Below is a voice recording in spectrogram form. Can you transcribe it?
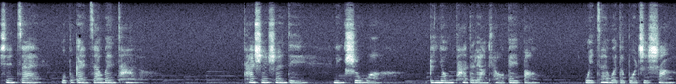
现在我不敢再问他了。他深深地凝视我，并用他的两条背膀围在我的脖子上。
